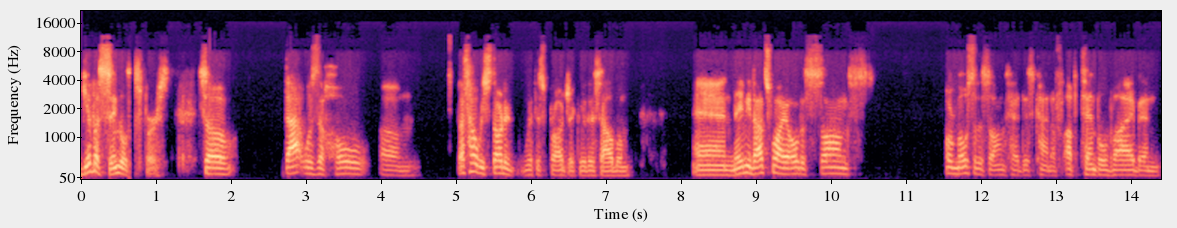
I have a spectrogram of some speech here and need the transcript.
give us singles first. So that was the whole. Um, that's how we started with this project, with this album, and maybe that's why all the songs, or most of the songs, had this kind of up tempo vibe and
